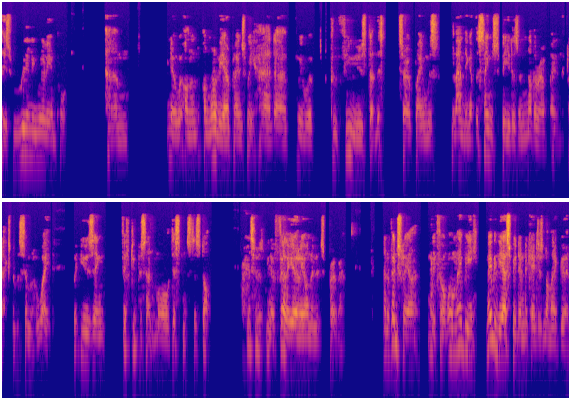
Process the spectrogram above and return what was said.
is really really important. Um, you know, on on one of the airplanes we had uh, we were confused that this airplane was landing at the same speed as another airplane in the collection of a similar weight, but using 50% more distance to stop. Right. This was, you know, fairly early on in its program. And eventually uh, we thought, well, maybe maybe the airspeed indicator is not that good.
